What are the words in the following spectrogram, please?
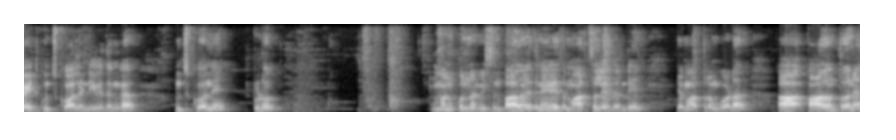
బయటకు ఉంచుకోవాలండి ఈ విధంగా. ఉంచుకొని ఇప్పుడు మనకున్న మిషన్ పాదం అయితే నేనైతే మార్చలేదండి. ఏమాత్రం కూడా. ఆ పాదంతోనే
